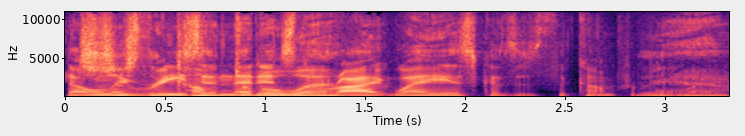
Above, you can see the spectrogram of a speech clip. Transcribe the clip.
the It's only the reason that it's way. the right way is because it's the comfortable Yeah. way.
